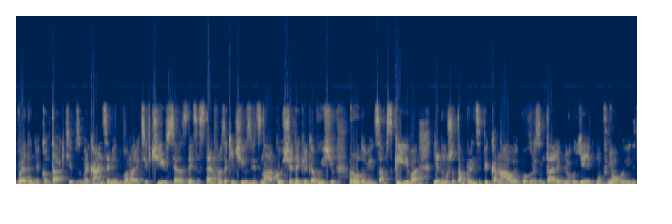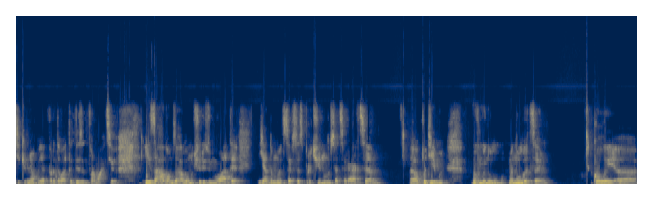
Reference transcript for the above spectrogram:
ведення контактів з американцями. В Америці вчився. Здається, Стенфорд закінчив з відзнакою. Ще декілька вишів. Родом він сам з Києва. Я думаю, що там, в принципі, канали по горизонталі в нього є. Ну в нього і не тільки в нього, як передавати дезінформацію. І загалом, загалом, якщо резюмувати, я думаю, це все спричинено, вся ця реакція е, подіями в минулому. Минуле це. Коли е,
